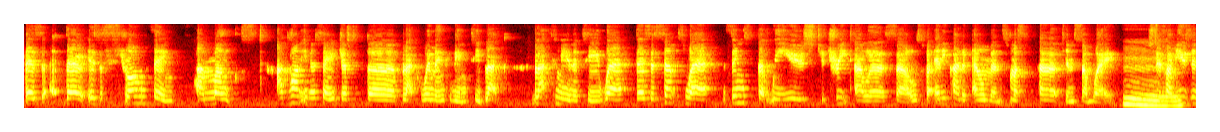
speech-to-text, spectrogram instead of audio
there's there is a strong thing amongst I can't even say just the black women community, black black community, where there's a sense where the things that we use to treat ourselves for any kind of ailments must hurt in some way. So if I'm using,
